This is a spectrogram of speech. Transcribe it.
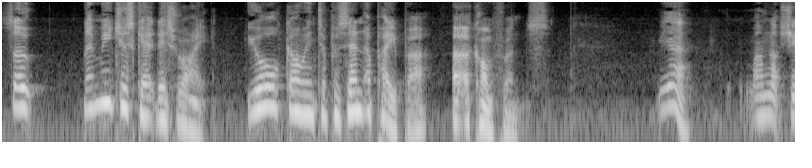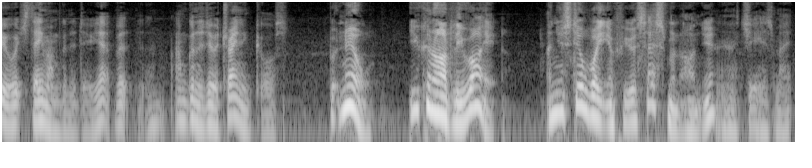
So, let me just get this right. You're going to present a paper at a conference. Yeah. I'm not sure which theme I'm going to do yet, but um, I'm going to do a training course. But Neil, you can hardly write. And you're still waiting for your assessment, aren't you? Uh, cheers, mate.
